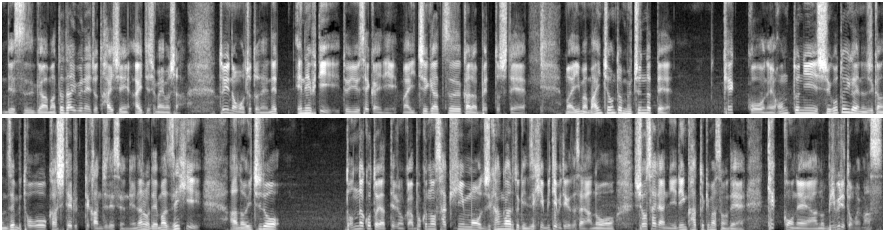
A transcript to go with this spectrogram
ですが、まただいぶね、ちょっと配信空いてしまいました。というのも、ちょっとね、ね NFT という世界に、まあ、1月からベットして、まあ、今、毎日本当夢中になって、結構ね、本当に仕事以外の時間全部投下してるって感じですよね。なので、まあ、ぜひ、あの、一度、どんなことをやってるのか、僕の作品も時間があるときにぜひ見てみてください。あの、詳細欄にリンク貼っときますので、結構ね、あの、ビビると思います。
